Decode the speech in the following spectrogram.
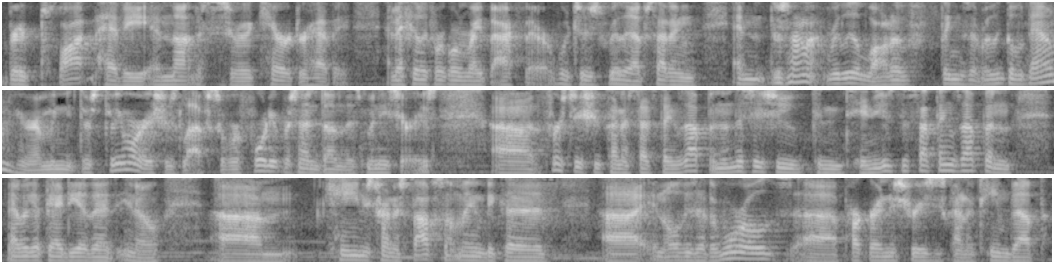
very plot heavy and not necessarily character heavy. And I feel like we're going right back there, which is really upsetting. And there's not really a lot of things that really go down here. I mean, there's three more issues left, so we're 40% done this miniseries. Uh, the first issue kind of sets things up, and then this issue continues to set things up, and now we get the idea that, you know, um, Kaine is trying to stop something because uh, in all these other worlds, uh, Parker Industries is kind of teamed up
